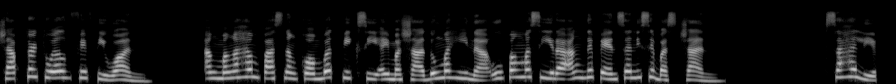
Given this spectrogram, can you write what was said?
Chapter 1251 Ang mga hampas ng Combat Pixie ay masyadong mahina upang masira ang depensa ni Sebastian. Sa halip,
